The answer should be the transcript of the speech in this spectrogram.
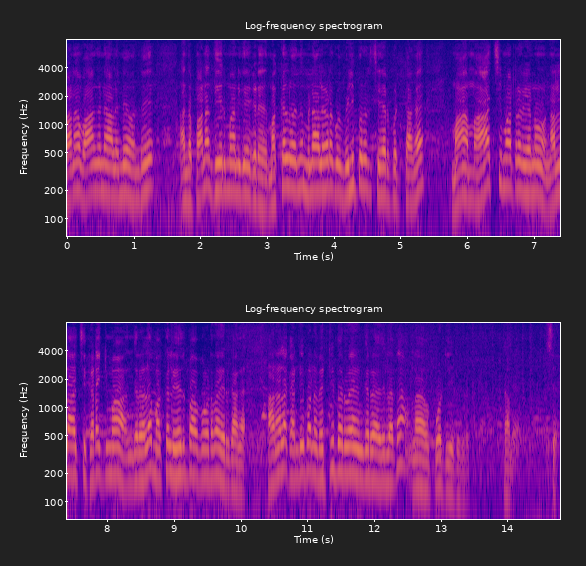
பணம் வாங்கினாலுமே வந்து அந்த பணம் தீர்மானிக்கவே கிடையாது. மக்கள் வந்து முன்னாலோட கொஞ்சம் விழிப்புணர்ச்சி ஏற்பட்டாங்க. மா ஆட்சி மாற்றம் வேணும். நல்ல ஆட்சி கிடைக்குமாங்கிறத மக்கள் எதிர்பார்ப்போடு தான் இருக்காங்க. அதனால் கண்டிப்பாக நான் வெற்றி பெறுவேங்கிற இதில் தான் நான் போட்டியிட்டு இருக்கிறேன் ஆமாம் சரி.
